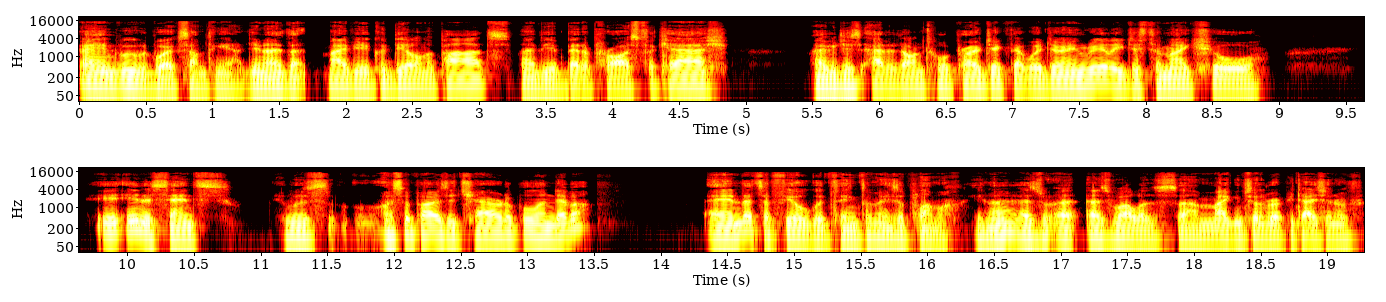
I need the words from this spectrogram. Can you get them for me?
And we would work something out, you know, that maybe a good deal on the parts, maybe a better price for cash, maybe just add it onto a project that we're doing, really just to make sure, in a sense, it was, I suppose, a charitable endeavour. And that's a feel good thing for me as a plumber, you know, as, as well as um, making sure the reputation of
